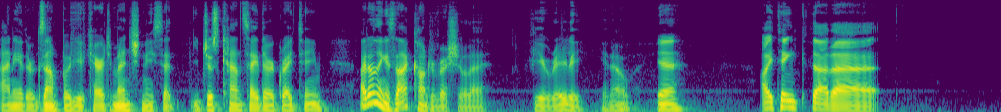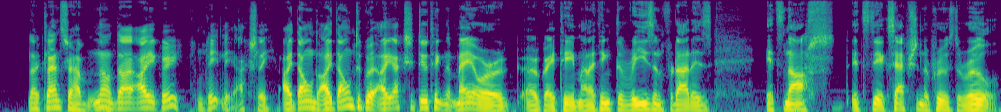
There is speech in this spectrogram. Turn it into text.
any other example you care to mention." He said, "You just can't say they're a great team." I don't think it's that controversial a view, really. You know, Yeah, I think that uh, like Leinster have no. I agree completely. Actually, I don't. I don't agree. I actually do think that Mayo are, are a great team, and I think the reason for that is it's not. It's the exception that proves the rule.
